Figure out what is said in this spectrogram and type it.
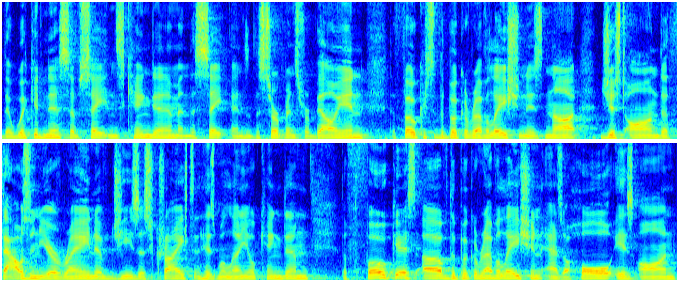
the wickedness of Satan's kingdom and the, and the serpent's rebellion. The focus of the book of Revelation is not just on the thousand year reign of Jesus Christ and his millennial kingdom. The focus of the book of Revelation as a whole is on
